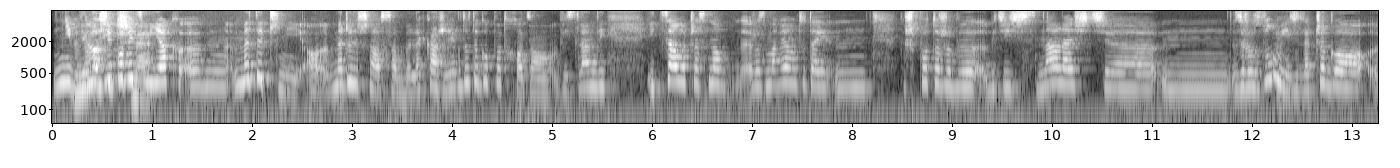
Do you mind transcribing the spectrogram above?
Nie wiem, Nielogiczne. właśnie powiedz mi, jak medyczni, medyczne osoby, lekarze, jak do tego podchodzą w Islandii i cały czas no, rozmawiamy tutaj mm, też po to, żeby gdzieś znaleźć, e, mm, zrozumieć, dlaczego e,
